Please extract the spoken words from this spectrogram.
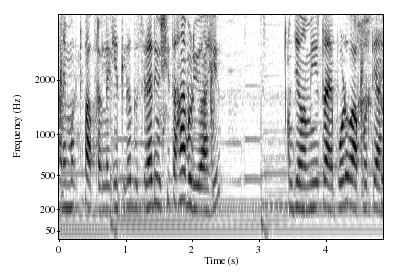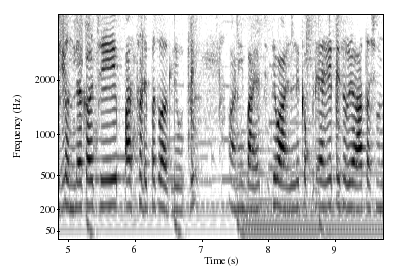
आणि मग ते वापरायला घेतलं. दुसऱ्या दिवशीचा हा व्हिडिओ आहे. जेव्हा मी ट्रायपॉड वापरते आहे संध्याकाळचे पाच साडेपाच वाजले होते आणि बाहेरचे जे वाळलेले कपडे आहेत ते सगळे आत असून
